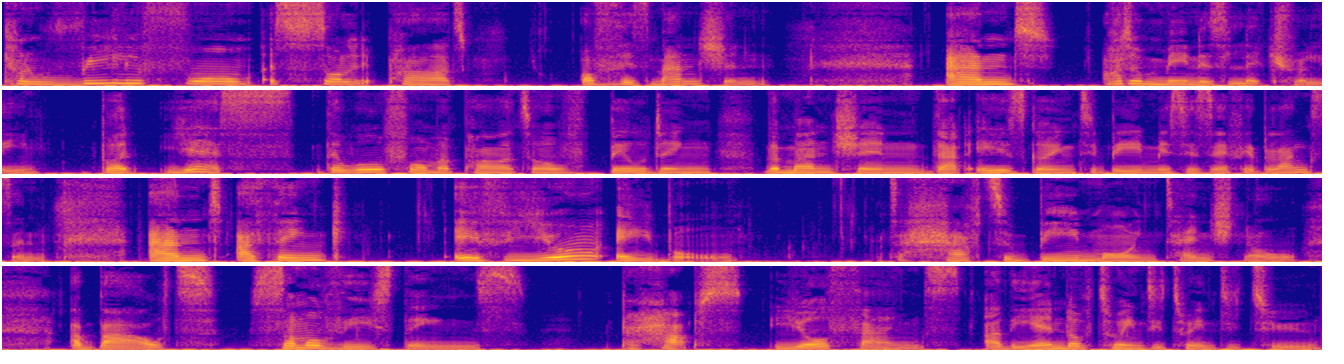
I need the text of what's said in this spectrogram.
can really form a solid part of this mansion and i don't mean this literally but yes, they will form a part of building the mansion that is going to be Mrs. Effie Blankson. And I think if you're able to have to be more intentional about some of these things, perhaps your thanks at the end of 2022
